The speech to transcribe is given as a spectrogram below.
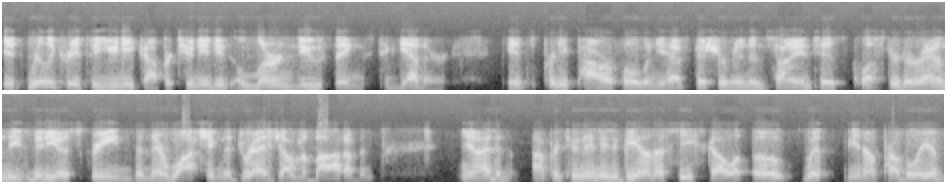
it really creates a unique opportunity to learn new things together it's pretty powerful when you have fishermen and scientists clustered around these video screens and they're watching the dredge on the bottom. And, you know, I had an opportunity to be on a sea scallop boat with, you know, probably a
